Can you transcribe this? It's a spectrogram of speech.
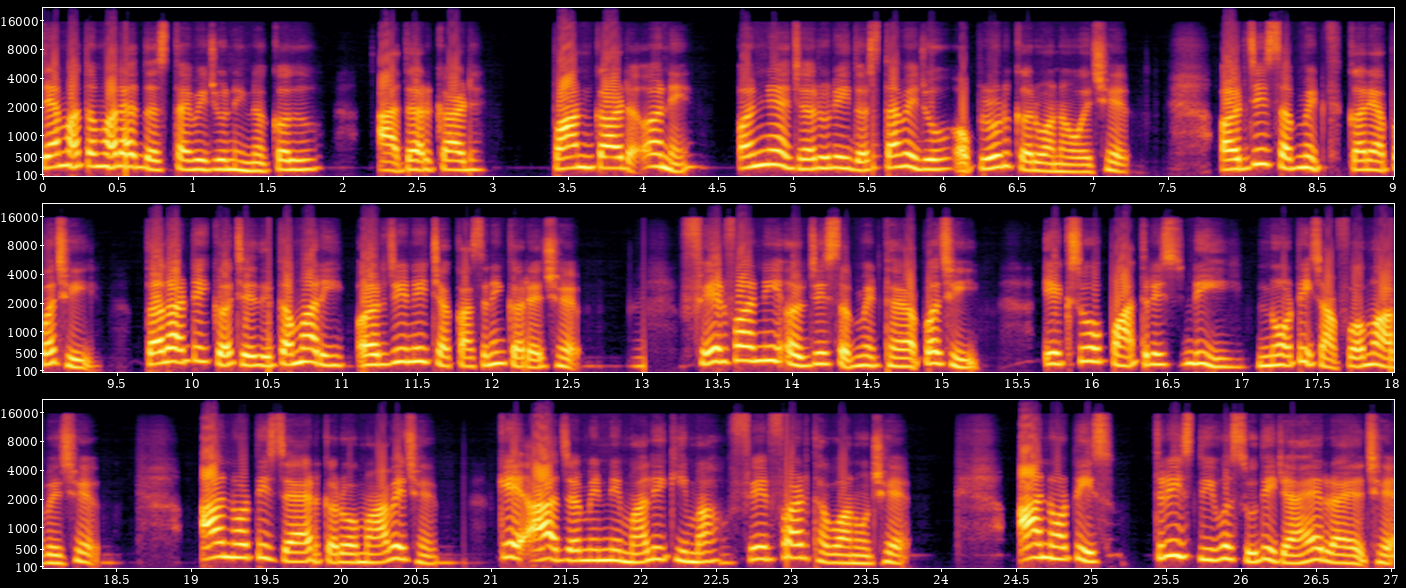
તેમાં તમારા દસ્તાવેજોની નકલ, આધાર કાર્ડ, પાન કાર્ડ અને અન્ય જરૂરી દસ્તાવેજો અપલોડ કરવાના હોય છે. અરજી સબમિટ કર્યા પછી તલાટી કચેરી તમારી અરજીની ચકાસણી કરે છે. ફેરફારની અરજી સબમિટ થયા પછી એકસો પાંત્રીસ ડી નોટિસ આપવામાં આવે છે. આ નોટિસ જાહેર કરવામાં આવે છે કે આ જમીનની માલિકીમાં ફેરફાર થવાનો છે. આ નોટિસ ત્રીસ દિવસ સુધી જાહેર રહે છે.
